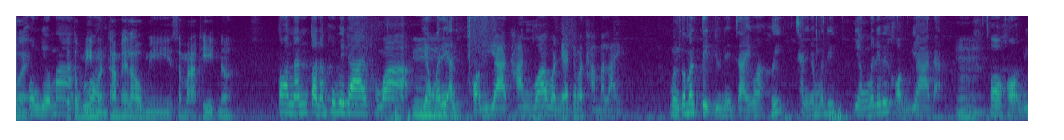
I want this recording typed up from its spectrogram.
ด้วย คนเยอะมากแต่ตรงนี้ด้วยเหมือนทำให้เรามีสมาธิเนอะ ตอนนั้นตอนนั้นพูดไม่ได้ เพราะว่าอืม ยังไม่ได้อันขออนุญาตท่านว่าวันนี้จะมาทำอะไร เหมือนกับมันติดอยู่ในใจว่าเฮ้ยฉันยังไม่ได้ยังไม่ได้ไปขออนุญาตอะอืม พอขออนุ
